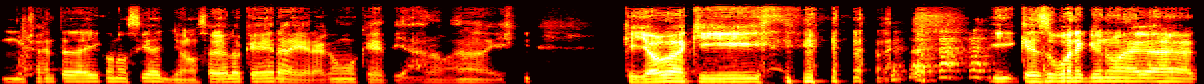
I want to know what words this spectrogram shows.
mucha gente de ahí conocía, yo no sabía lo que era, y era como que, diablo, que yo hago aquí? y qué se supone que uno haga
